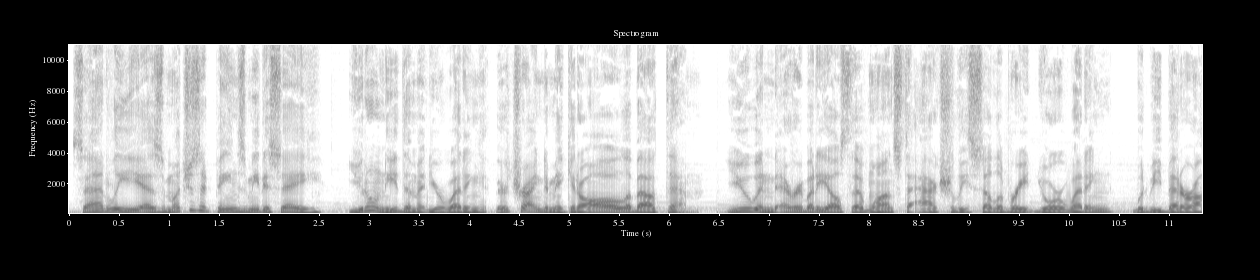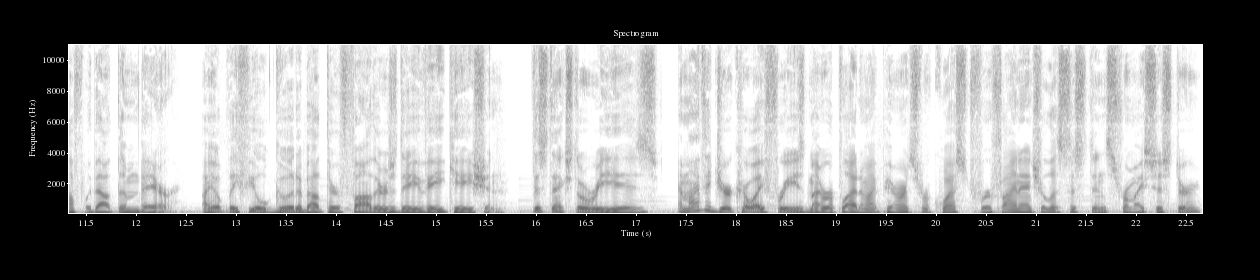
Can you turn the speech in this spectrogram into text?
Sadly, as much as it pains me to say, you don't need them at your wedding, they're trying to make it all about them. You and everybody else that wants to actually celebrate your wedding would be better off without them there. I hope they feel good about their Father's Day vacation. This next story is Am I the jerk how I phrased my reply to my parents' request for financial assistance for my sister?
